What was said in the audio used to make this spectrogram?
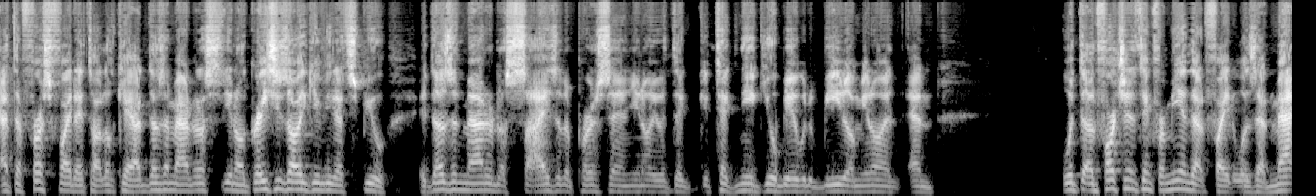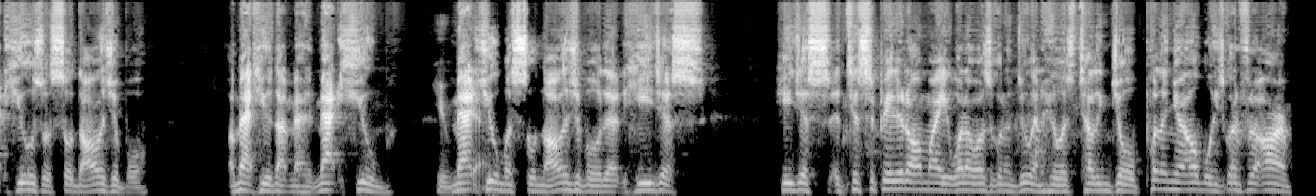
at the first fight I thought, okay, it doesn't matter. You know, Gracie's always give you that spew. It doesn't matter the size of the person. You know, with the technique, you'll be able to beat them. You know, and and with the unfortunate thing for me in that fight was that Matt Hughes was so knowledgeable uh, Matt Hughes, not Matt, Matt Hume. Hume Matt yeah. Hume was so knowledgeable that he just he just anticipated all my what I was going to do, and he was telling Joe, "Pull in your elbow. He's going for the arm.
